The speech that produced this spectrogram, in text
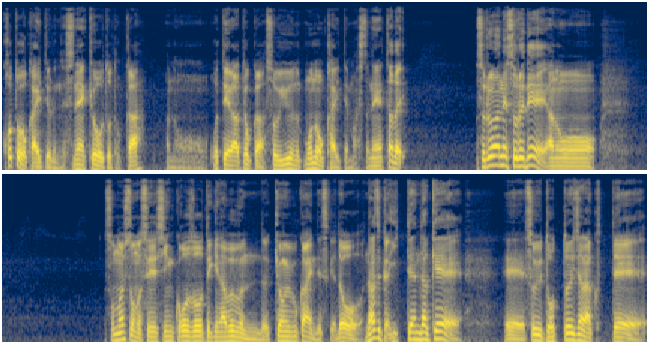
ことを描いてるんですね。京都とか、あの、お寺とか、そういうものを描いてましたね。ただ、それはね、それで、あの、その人の精神構造的な部分で興味深いんですけど、なぜか一点だけ、えー、そういうドット絵じゃなくて、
